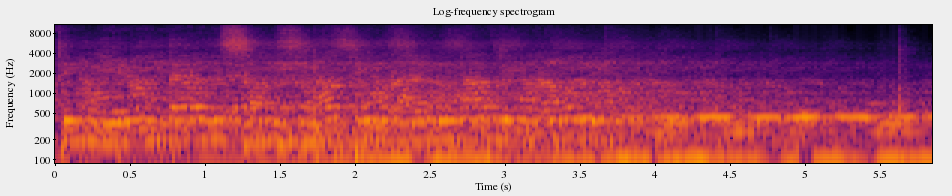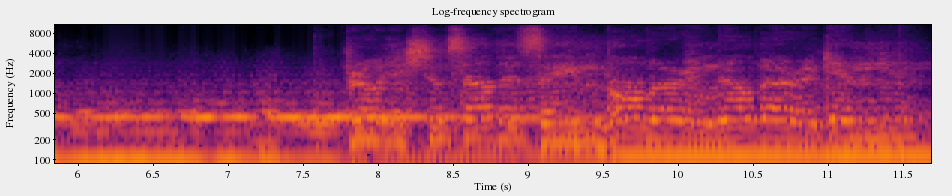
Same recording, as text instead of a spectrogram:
nothing here and there is something, nothing right, nothing wrong. Projections are the same over and over again.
